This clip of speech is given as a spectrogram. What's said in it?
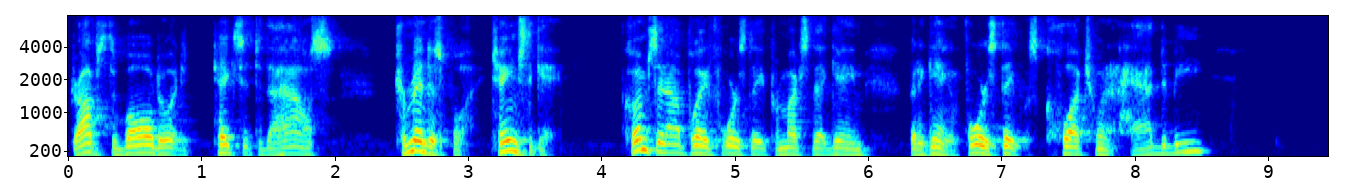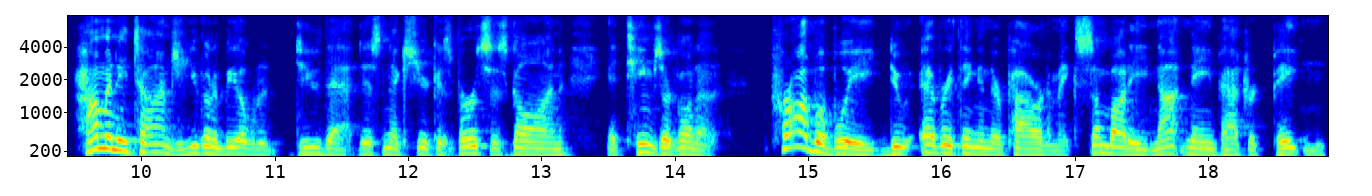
drops the ball, to it, takes it to the house. Tremendous play. Changed the game. Clemson outplayed Florida State for much of that game. But again, Florida State was clutch when it had to be. How many times are you going to be able to do that this next year? Because Verse is gone and teams are going to probably do everything in their power to make somebody not named Patrick Payton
